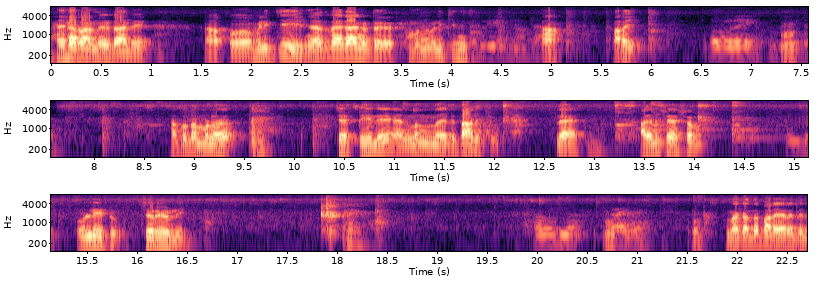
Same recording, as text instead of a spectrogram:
തയ്യാറാണ് ഇടാന്. അപ്പോൾ വിളിക്ക്. ഞാൻ വരാൻ അങ്ങോട്ട്. ഒന്ന് വിളിക്കുന്നില്ല. ആ പറയ്. അപ്പോൾ അപ്പൊ നമ്മൾ ചട്ടിയിൽ എണ്ണ നന്നായിട്ട് താളിച്ചു. അല്ലേ? അതിനുശേഷം ഉള്ളി ഇട്ടു ചെറിയ ഉള്ളി. അതൊന്ന് try ചെയ്യാം. എന്നൊക്കെ എന്താ പറയാൻ? ഇതിൽ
